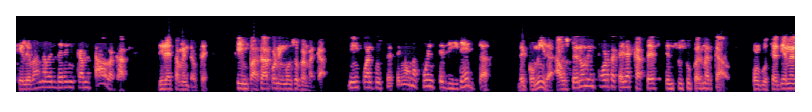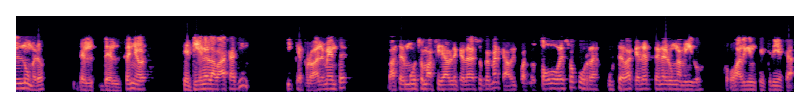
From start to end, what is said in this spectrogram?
que le van a vender encantado la carne directamente a usted, sin pasar por ningún supermercado. Y en cuanto usted tenga una fuente directa de comida. A usted no le importa que haya escasez en su supermercado, porque usted tiene el número del, del señor que tiene la vaca allí y que probablemente va a ser mucho más fiable que la del supermercado. Y cuando todo eso ocurra, usted va a querer tener un amigo o alguien que críe carne.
